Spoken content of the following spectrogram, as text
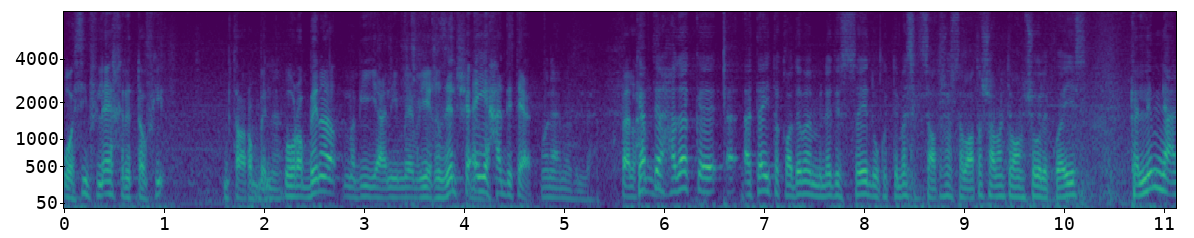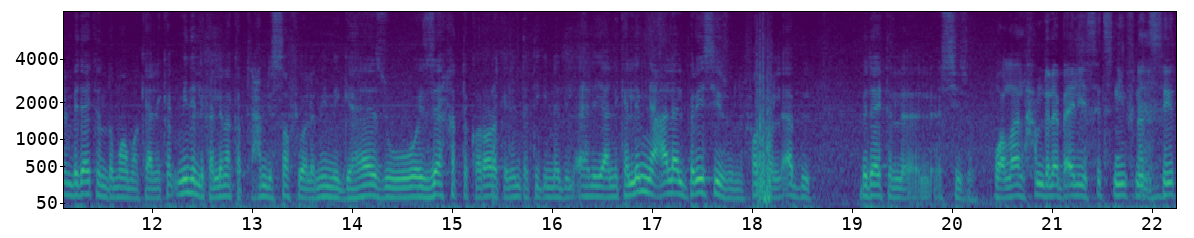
وأسيب في الآخر التوفيق بتاع ربنا. نعم. وربنا ما بي يعني ما بيخذلش أي حد تعب ونعم بالله. كابتن حضرتك أتيت قادما من نادي الصيد وكنت ماسك 19 17 عملت معاهم شغل كويس. كلمني عن بداية انضمامك يعني مين اللي كلمك؟ كابتن حمدي الصفي ولا مين من الجهاز؟ وإزاي خدت قرارك إن أنت تيجي النادي الأهلي؟ يعني كلمني على ال pre-season الفترة اللي قبل بداية ال- ال- season والله الحمد لله بقالي ست سنين في نادي الصيد.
